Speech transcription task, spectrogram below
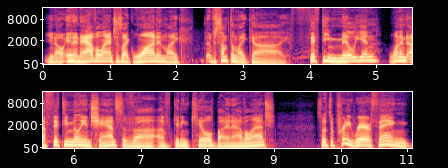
you know, in an avalanche is like one in like something like uh, 50 million, one in a 50 million chance of uh, of getting killed by an avalanche. So it's a pretty rare thing,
